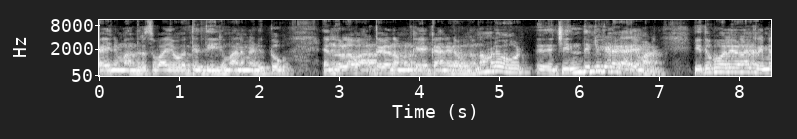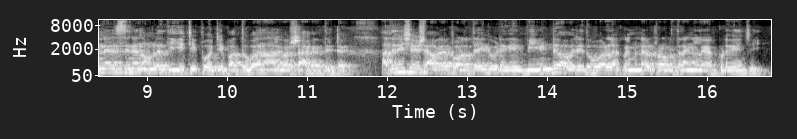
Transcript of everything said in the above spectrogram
കഴിഞ്ഞ മന്ത്രിസഭാ യോഗത്തിൽ തീരുമാനമെടുത്തു എന്നുള്ള വാർത്തകൾ നമ്മൾ കേൾക്കാനിട വന്നു നമ്മളെ ചിന്തിപ്പിക്കേണ്ട കാര്യമാണ് ഇതുപോലെയുള്ള ക്രിമിനൽസിനെ നമ്മൾ തീറ്റി പോറ്റി പത്ത് പതിനാല് വർഷം അകത്തിട്ട് അതിനുശേഷം അവരെ പുറത്തേക്ക് വിടുകയും വീണ്ടും അവർ ഇതുപോലുള്ള ക്രിമിനൽ പ്രവർത്തനങ്ങളിൽ ഏർപ്പെടുകയും ചെയ്യും.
